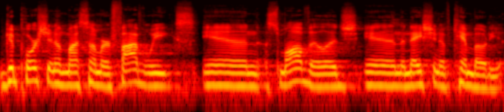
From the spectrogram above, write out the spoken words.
a good portion of my summer, five weeks, in a small village in the nation of Cambodia.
